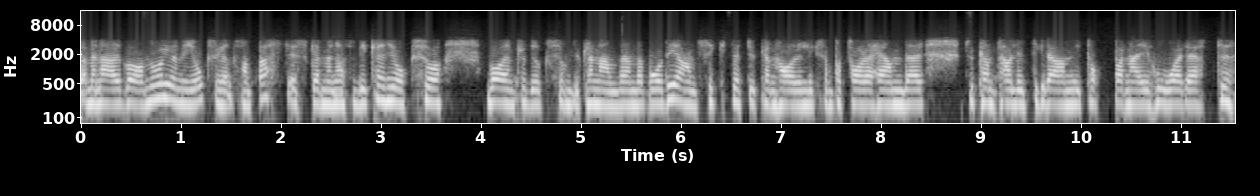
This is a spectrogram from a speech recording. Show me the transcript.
jag menar, arganoljan är ju också helt fantastisk. Jag menar, alltså, det kan ju också vara en produkt som du kan använda både i ansiktet, du kan ha den liksom på torra händer, du kan ta lite grann i topparna i håret.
